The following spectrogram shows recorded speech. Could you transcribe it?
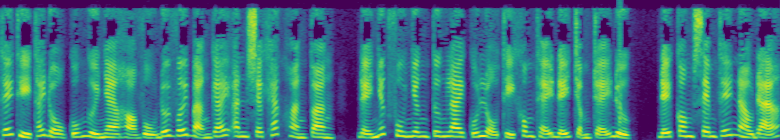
thế thì thái độ của người nhà họ vụ đối với bạn gái anh sẽ khác hoàn toàn, đệ nhất phu nhân tương lai của lộ thì không thể để chậm trễ được, để con xem thế nào đã,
